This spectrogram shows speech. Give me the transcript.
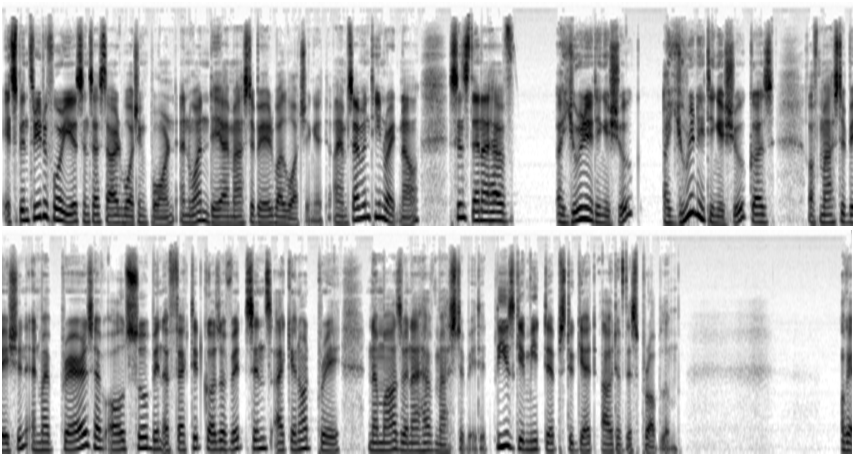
It's been three to four years since I started watching porn, and one day I masturbated while watching it. I am 17 right now. Since then, I have a urinating issue, a urinating issue because of masturbation, and my prayers have also been affected because of it since I cannot pray namaz when I have masturbated. Please give me tips to get out of this problem okay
